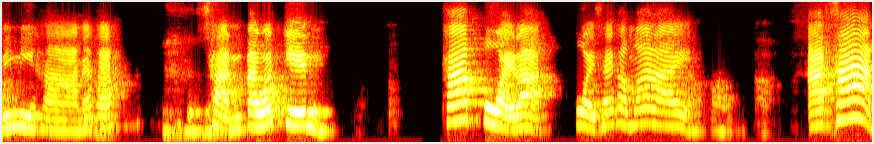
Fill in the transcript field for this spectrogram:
นี่มีฮานะคะ ฉันแปลว่ากิน ถ้าป่วยล่ะ ป่วยใช้คำว่าอะไร อาฆาต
